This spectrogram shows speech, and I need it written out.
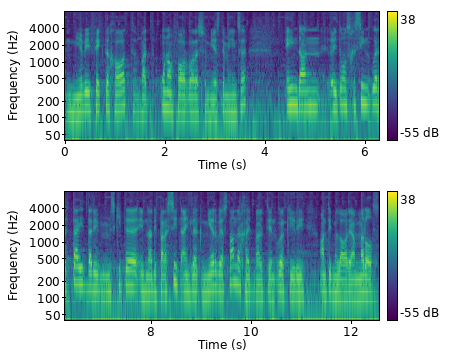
neeweffekte gehad wat onaanvaarbaar is vir meeste mense. En dan het ons gesien oor tyd dat die muskiete en dat die parasiet eintlik meer weerstandigheid bou teen ook hierdie antimalaria middels.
